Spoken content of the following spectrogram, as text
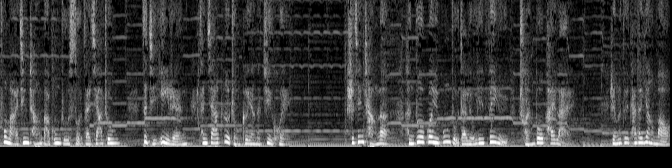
驸马经常把公主锁在家中，自己一人参加各种各样的聚会。时间长了，很多关于公主的流言蜚语传播开来，人们对她的样貌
